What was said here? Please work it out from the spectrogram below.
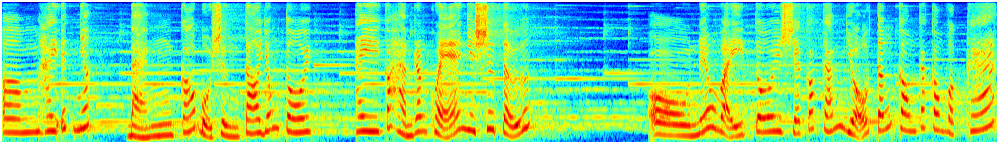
Um, hay ít nhất bạn có bộ sừng to giống tôi hay có hàm răng khỏe như sư tử. Ồ nếu vậy tôi sẽ có cám dỗ tấn công các con vật khác.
